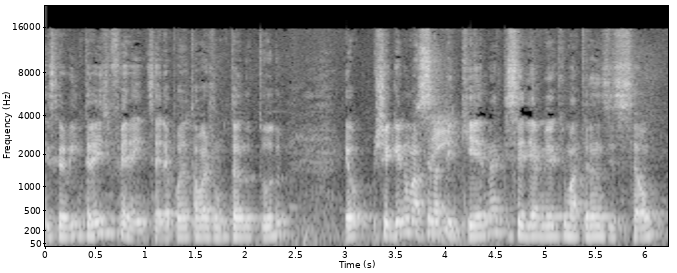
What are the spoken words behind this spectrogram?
escrevi em três diferentes. Aí depois eu tava juntando tudo. Eu cheguei numa cena Sim. pequena, que seria meio que uma transição.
